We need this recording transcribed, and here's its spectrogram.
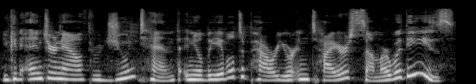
You can enter now through June 10th and you'll be able to power your entire summer with ease.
